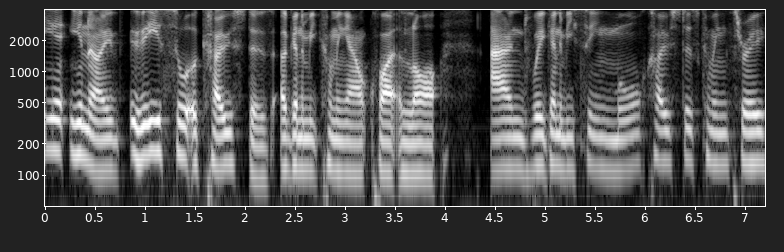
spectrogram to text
you, know, these sort of coasters are going to be coming out quite a lot, and we're going to be seeing more coasters coming through,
